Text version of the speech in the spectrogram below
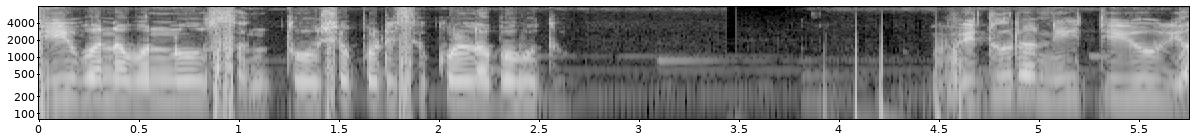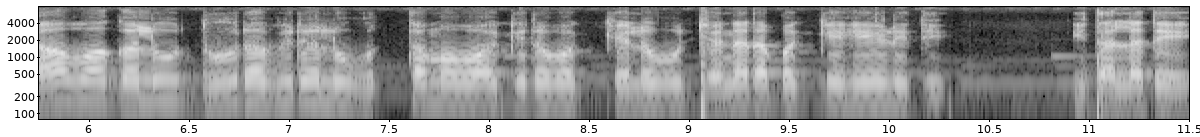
ಜೀವನವನ್ನು ಸಂತೋಷಪಡಿಸಿಕೊಳ್ಳಬಹುದು. ವಿದುರ ನೀತಿಯು ಯಾವಾಗಲೂ ದೂರವಿರಲು ಉತ್ತಮವಾಗಿರುವ ಕೆಲವು ಜನರ ಬಗ್ಗೆ ಹೇಳಿದೆ. ಇದಲ್ಲದೆ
